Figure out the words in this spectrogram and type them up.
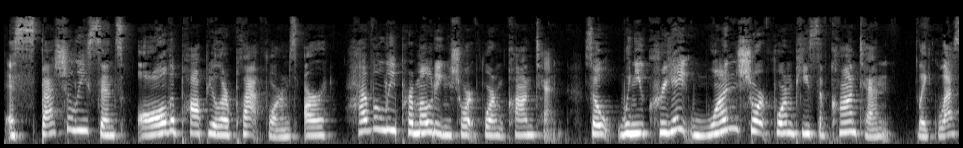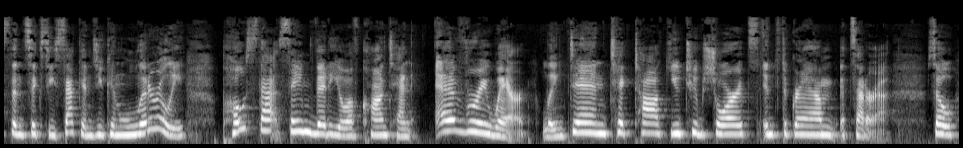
especially since all the popular platforms are heavily promoting short form content. So when you create one short form piece of content, like less than 60 seconds, you can literally post that same video of content everywhere. LinkedIn, TikTok, YouTube Shorts, Instagram, etc. So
